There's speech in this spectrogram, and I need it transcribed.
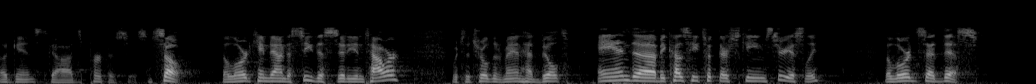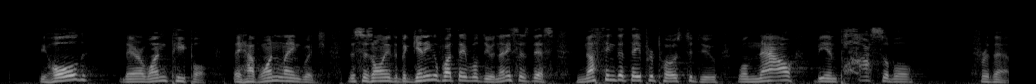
against God's purposes. So, the Lord came down to see this city and tower, which the children of man had built, and uh, because he took their scheme seriously, the Lord said this Behold, they are one people. They have one language. This is only the beginning of what they will do. And then he says this Nothing that they propose to do will now be impossible for them.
